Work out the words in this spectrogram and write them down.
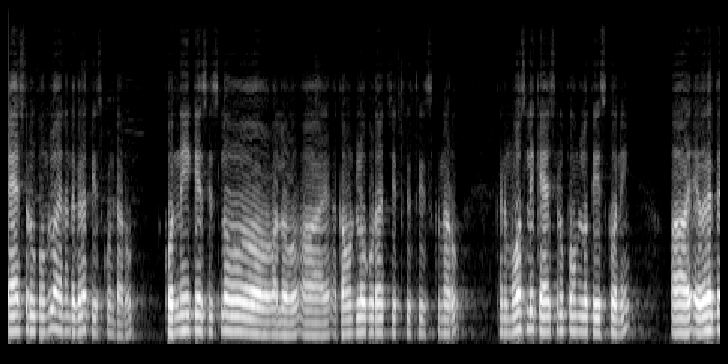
క్యాష్ రూపంలో ఆయన దగ్గర తీసుకుంటారు. కొన్ని కేసెస్లో వాళ్ళు అకౌంట్లో కూడా తీసుకున్నారు. కానీ మోస్ట్లీ క్యాష్ రూపంలో తీసుకొని ఎవరైతే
